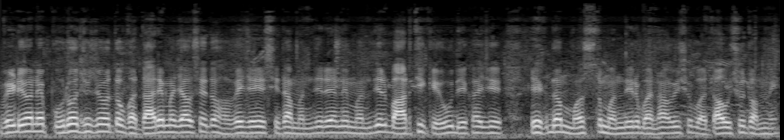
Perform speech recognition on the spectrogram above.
વિડીયોને પૂરો જોજો તો વધારે મજા આવશે. તો હવે જઈએ સીધા મંદિરે અને મંદિર બહારથી કેવું દેખાય છે? એકદમ મસ્ત મંદિર બનાવ્યું છે, બતાવું છું તમને.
